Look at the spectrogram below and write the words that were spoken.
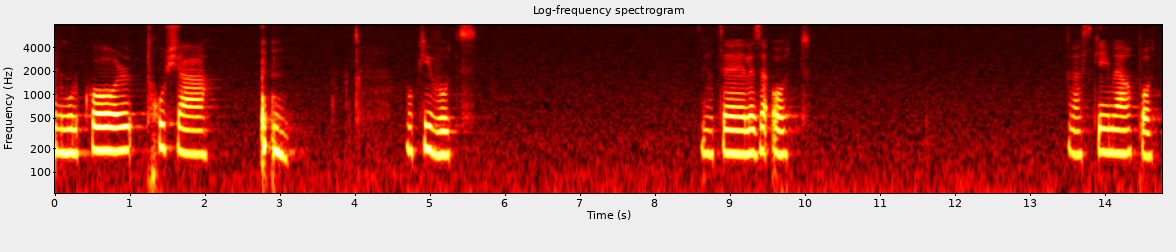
אל מול כל תחושה או קיבוץ. נרצה לזהות, להסכים להרפות.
